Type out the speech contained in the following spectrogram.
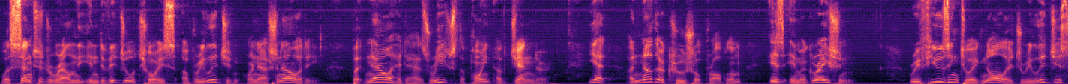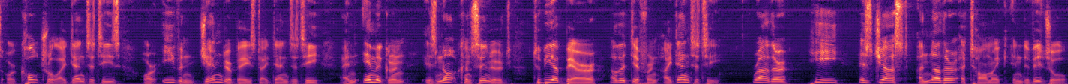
was centered around the individual choice of religion or nationality, but now it has reached the point of gender. Yet, another crucial problem is immigration. Refusing to acknowledge religious or cultural identities or even gender based identity, an immigrant is not considered to be a bearer of a different identity. Rather, he is just another atomic individual.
